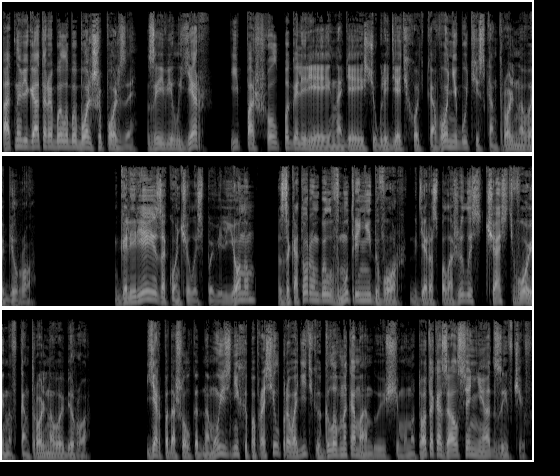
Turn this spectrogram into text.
«От навигатора было бы больше пользы», — заявил Ер и пошел по галерее, надеясь углядеть хоть кого-нибудь из контрольного бюро. Галерея закончилась павильоном, за которым был внутренний двор, где расположилась часть воинов контрольного бюро. Ер подошел к одному из них и попросил проводить к главнокомандующему, но тот оказался неотзывчив.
